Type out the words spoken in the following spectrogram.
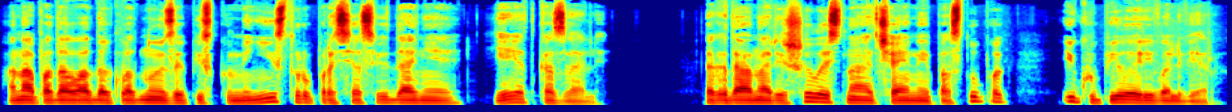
Она подала докладную записку министру, прося свидания, ей отказали. Тогда она решилась на отчаянный поступок и купила револьвер.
